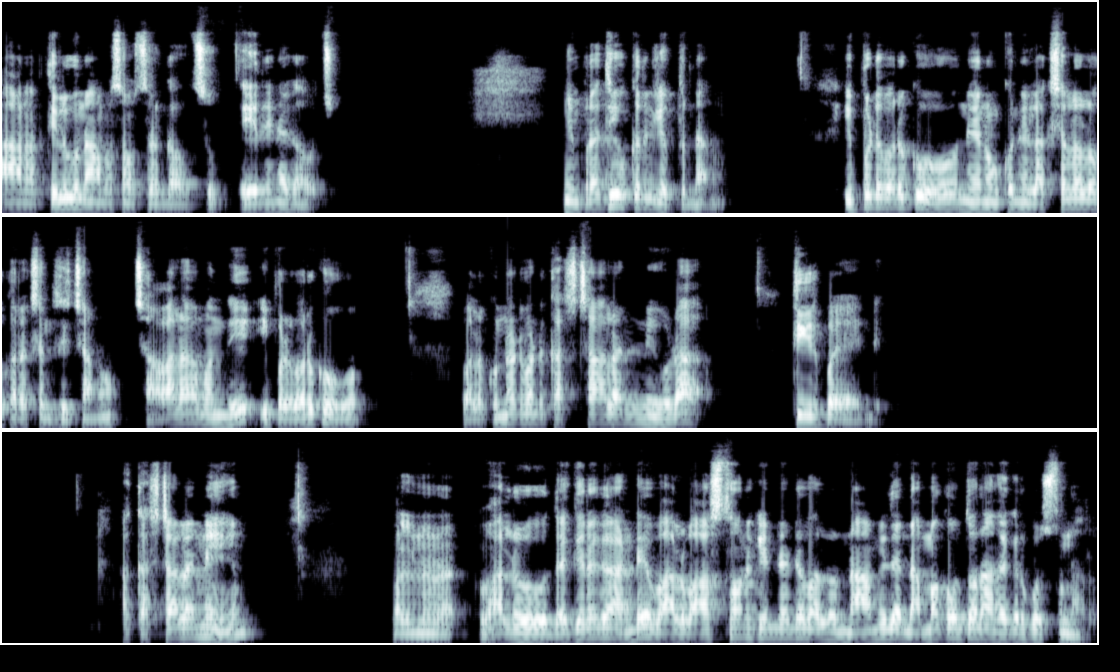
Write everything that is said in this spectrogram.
ఆ నా తెలుగు నామ సంవత్సరం కావచ్చు ఏదైనా కావచ్చు. నేను ప్రతి ఒక్కరికి చెప్తున్నాను. ఇప్పటి వరకు నేను కొన్ని లక్షలలో కరెక్షన్స్ ఇచ్చాను. చాలామంది ఇప్పటి వరకు వాళ్ళకు ఉన్నటువంటి కష్టాలన్నీ కూడా తీరిపోయాయండి. ఆ కష్టాలన్నీ వాళ్ళను వాళ్ళు దగ్గరగా అంటే వాళ్ళ వాస్తవానికి ఏంటంటే వాళ్ళు నా మీద నమ్మకంతో నా దగ్గరకు వస్తున్నారు.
